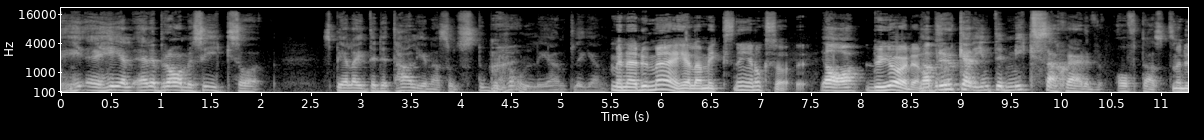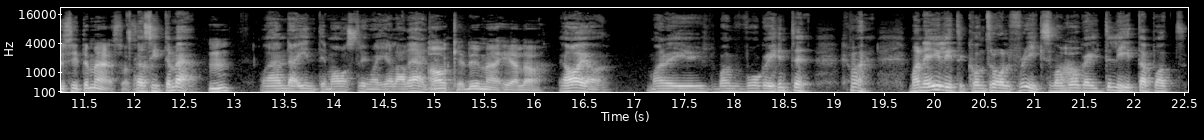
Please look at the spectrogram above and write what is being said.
he- är, hel, är det bra musik så spelar inte detaljerna så stor roll egentligen. Men är du med i hela mixningen också? Ja, Du gör den jag också? brukar inte mixa själv oftast. Men du sitter med så? Jag sitter med. Mm. Och ända in till mastering och hela vägen. Ja, okej. Du är med hela... Ja, ja. Man, är ju, man vågar ju inte... Man är ju lite kontrollfreak så man Ja. vågar inte lita på att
